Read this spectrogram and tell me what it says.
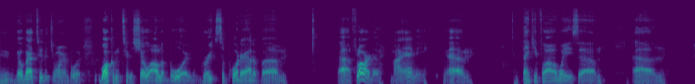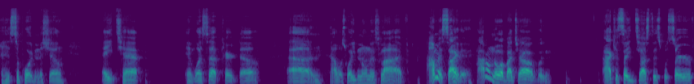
go back to the drawing board. Welcome to the show. All aboard. Great supporter out of um, uh, Florida, Miami. Um, thank you for always um, um, supporting the show. Hey, chat. And what's up, Kurt? Uh, I was waiting on this live. I'm excited. I don't know about y'all, but I can say justice was served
